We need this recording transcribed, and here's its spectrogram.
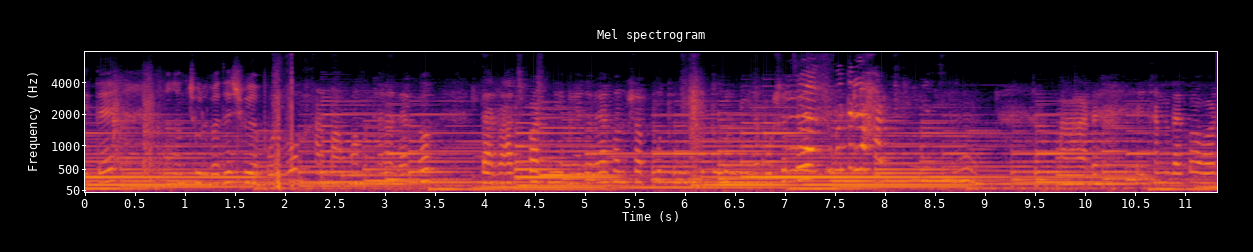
দিতে। এখন চুল বেঁধে শুয়ে পড়ব, আর মাম্মা এখানে দেখো তার রাজপাট নিয়ে ভেতরে এখন সব পুতুল পুতুল নিয়ে বসেছে। আর এখানে দেখো আবার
